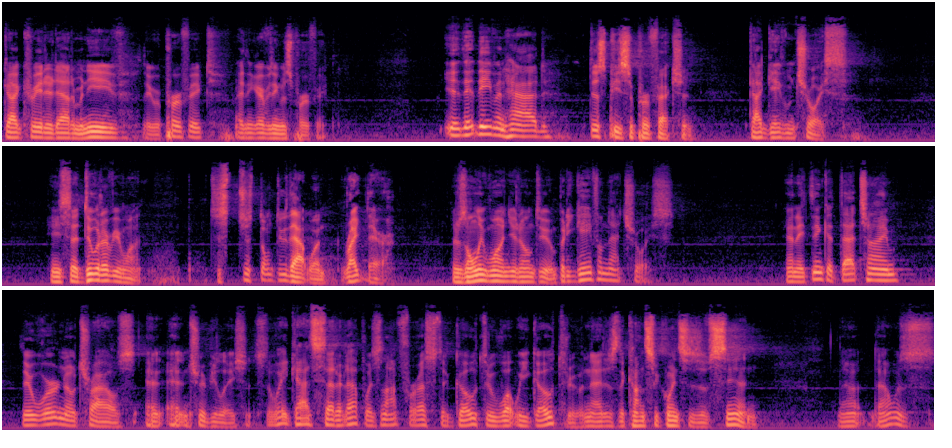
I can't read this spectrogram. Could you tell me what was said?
God created Adam and Eve, they were perfect. I think everything was perfect. They, they even had this piece of perfection. God gave them choice. He said, Do whatever you want. Just, just don't do that one right there. There's only one you don't do. But He gave them that choice. And I think at that time, there were no trials and, and, tribulations. The way God set it up was not for us to go through what we go through, and that is the consequences of sin. Now, that, was,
